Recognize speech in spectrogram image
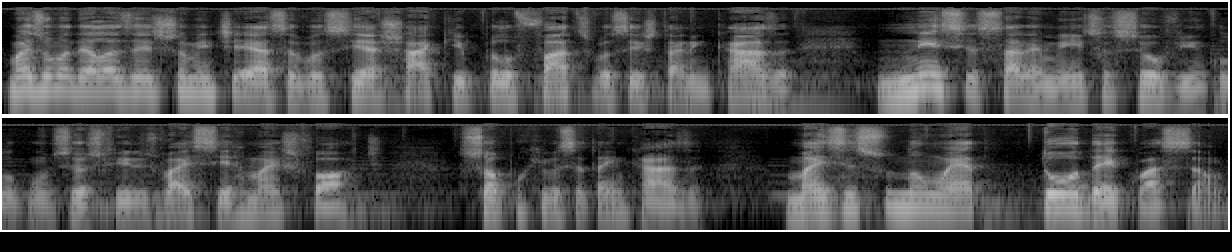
Mas uma delas é justamente essa: você achar que pelo fato de você estar em casa, necessariamente o seu vínculo com os seus filhos vai ser mais forte, só porque você está em casa. Mas isso não é toda a equação.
